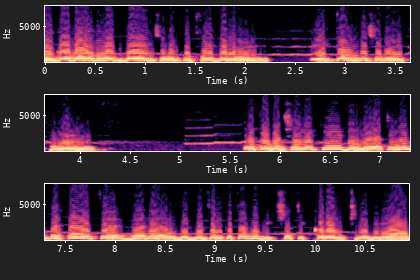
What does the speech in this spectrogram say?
ওগো বাড়ির লোকজন সবাই কোথায় গেলে? এই তো আমরা সবাই এখানে। তোমার সঙ্গে কি ডোনারা টিনার দেখা হয়েছে? হ্যাঁ হ্যাঁ ওদের দুজনকে তো আমি রিক্সা ঠিক করে উঠিয়ে দিলাম।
